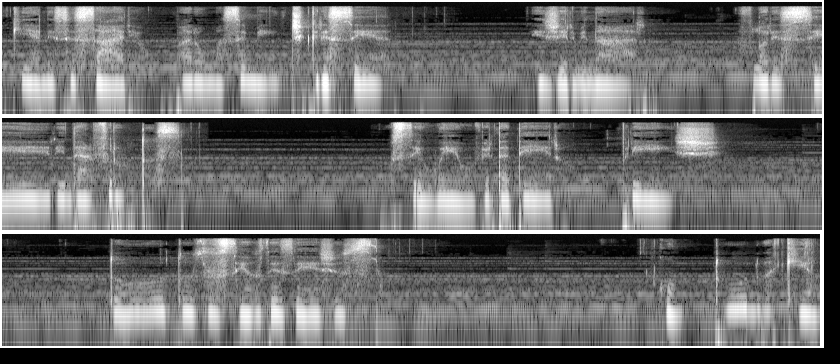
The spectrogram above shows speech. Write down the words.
o que é necessário para uma semente crescer e germinar, florescer e dar frutos. O seu eu verdadeiro preenche todos os seus desejos tudo aquilo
